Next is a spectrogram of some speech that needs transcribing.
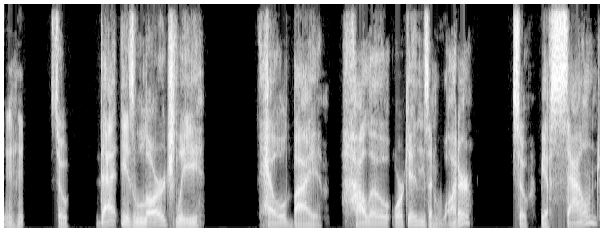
hmm So that is largely held by hollow organs and water. So we have sound.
